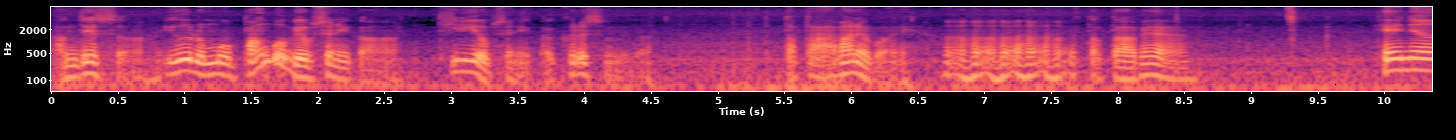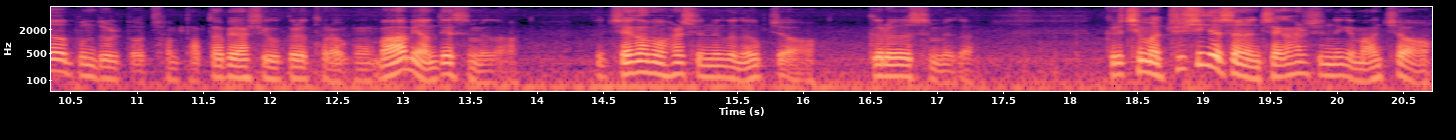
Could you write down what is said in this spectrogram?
안 됐어. 이거는 뭐 방법이 없으니까, 길이 없으니까, 그렇습니다. 답답하네, 보이. 답답해. 해녀 분들도 참 답답해 하시고 그렇더라고. 마음이 안 됐습니다. 제가 뭐 할 수 있는 건 없죠. 그렇습니다. 그렇지만 주식에서는 제가 할 수 있는 게 많죠.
